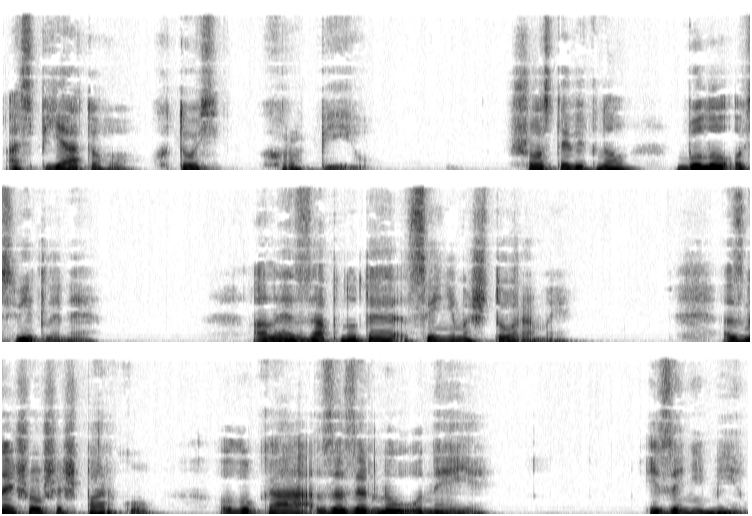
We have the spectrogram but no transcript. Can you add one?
а з п'ятого хтось хропів. Шосте вікно було освітлене, але запнуте синіми шторами. Знайшовши шпарку, Лука зазирнув у неї і занімів.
